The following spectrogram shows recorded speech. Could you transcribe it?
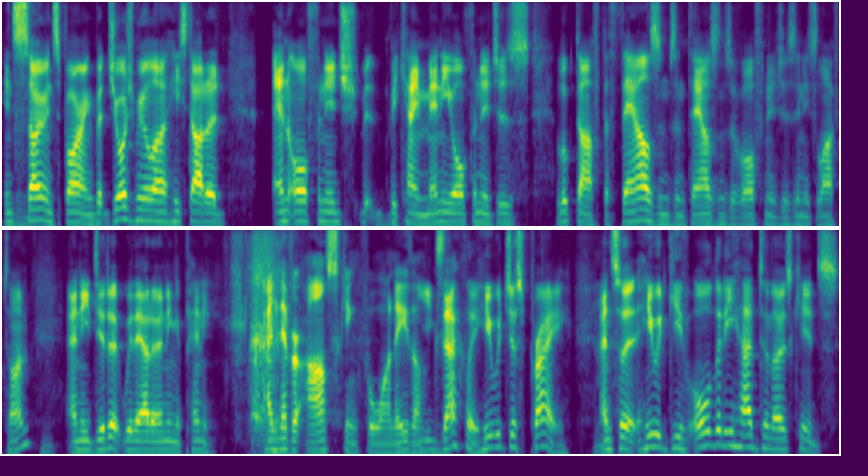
It's Mm. so inspiring. But George Mueller, he started an orphanage, became many orphanages, looked after thousands and thousands of orphanages in his lifetime, Mm. and he did it without earning a penny. and never asking for one either. Exactly. He would just pray. Mm. And so he would give all that he had to those kids.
